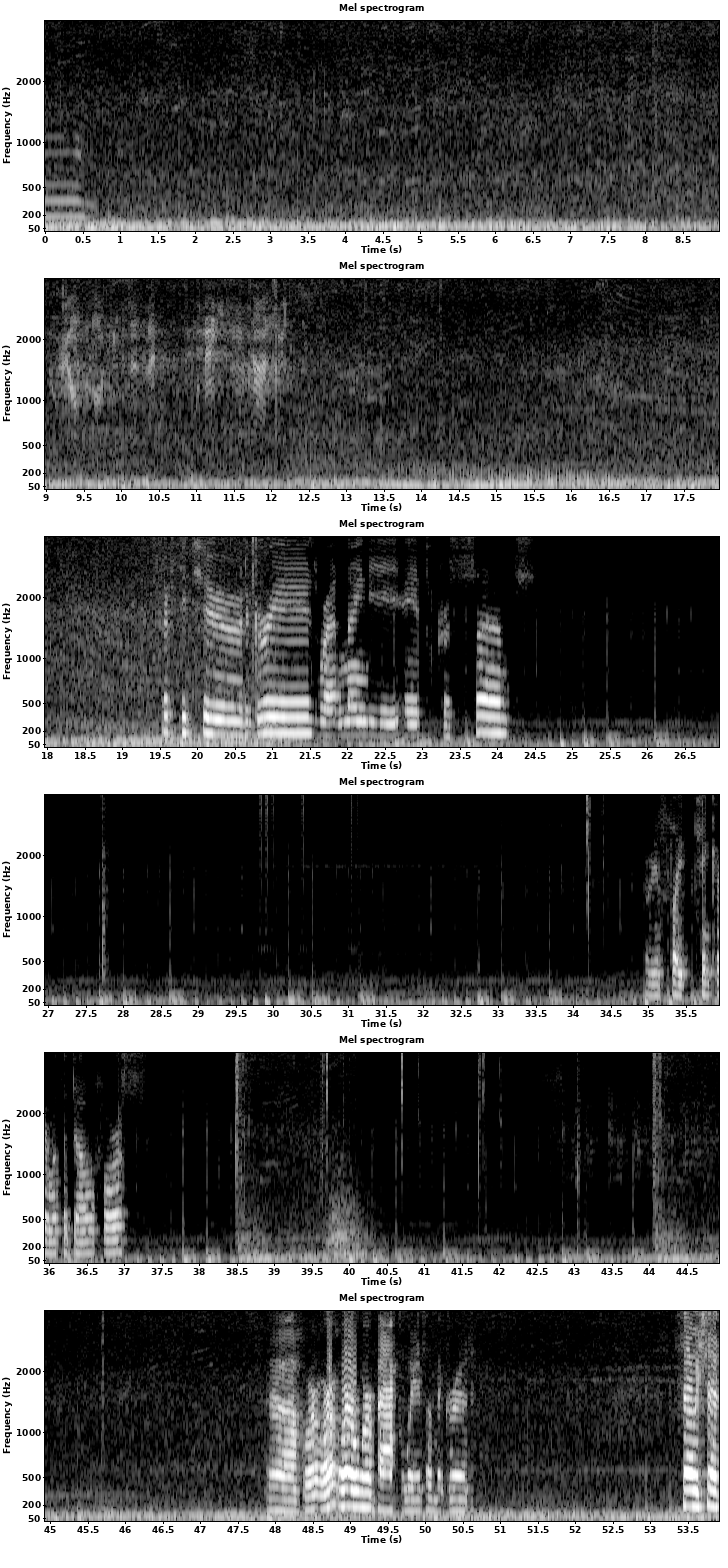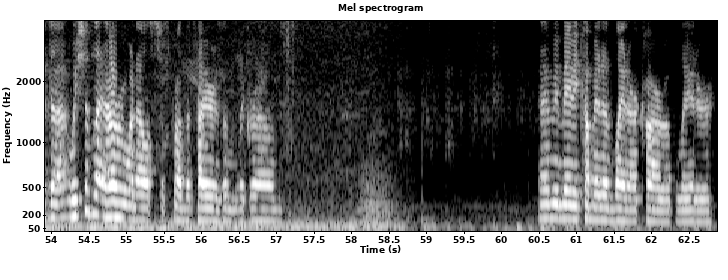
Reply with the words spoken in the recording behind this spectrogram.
Sixty-two degrees. We're at ninety-eight percent. Maybe just slight tinker with the downforce. Uh, we're, we're, we're, we're back ways on the grid. So we should uh, we should let everyone else just run the tires into the ground. And we maybe come in and light our car up later.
